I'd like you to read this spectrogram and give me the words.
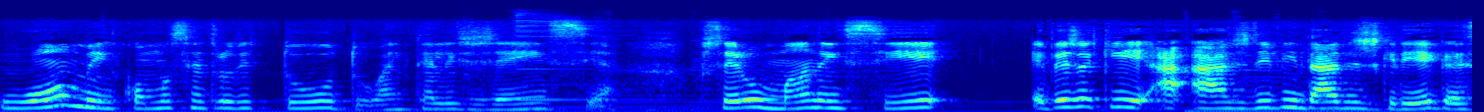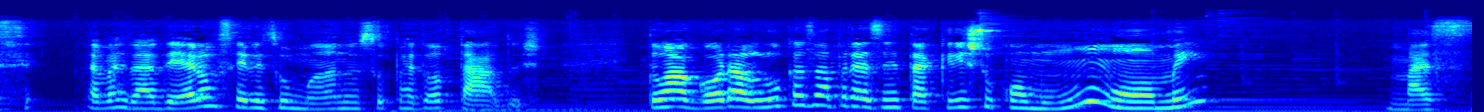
o homem como centro de tudo, a inteligência, ser humano em si. Veja que as divindades gregas, na verdade, eram seres humanos superdotados. Então agora Lucas apresenta Cristo como um homem, mas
